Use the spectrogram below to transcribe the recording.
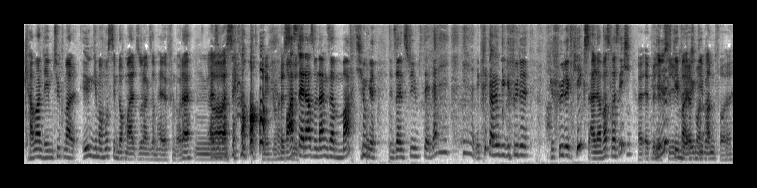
kann man dem Typ mal, irgendjemand muss dem doch mal so langsam helfen, oder? Ja. Also was der, was der da so langsam macht, Junge, in seinen Streams, der, der, der kriegt da irgendwie gefühlte, gefühlte Kicks, Alter, was weiß ich. Äh, Hilft dem mal irgendjemand. Anfall.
